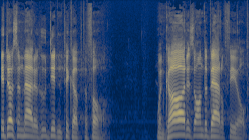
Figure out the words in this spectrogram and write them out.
it doesn't matter who didn't pick up the phone. When God is on the battlefield,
